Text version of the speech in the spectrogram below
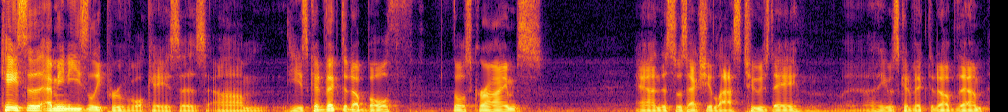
cases, I mean, easily provable cases. Um, he's convicted of both those crimes, and this was actually last Tuesday. Uh, he was convicted of them,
